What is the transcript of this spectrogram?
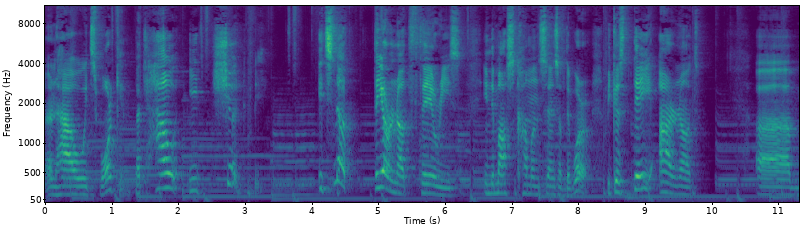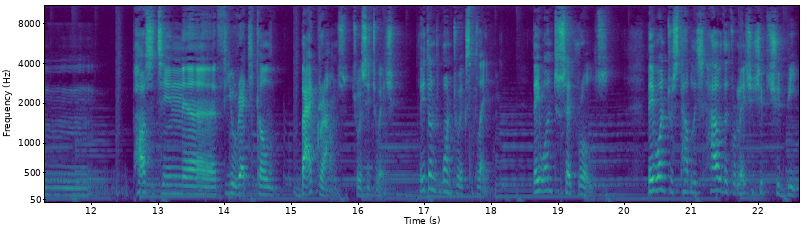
and how it's working, but how it should be. It's not, they are not theories in the most common sense of the word because they are not um, positing uh, theoretical backgrounds to a situation. They don't want to explain, they want to set rules. They want to establish how that relationship should be.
